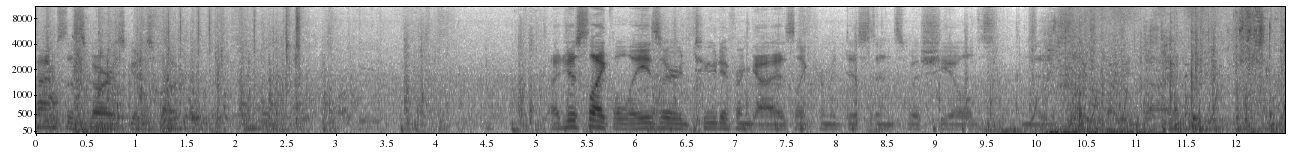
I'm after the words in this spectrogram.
sometimes the scar is good as fuck. I just like lasered two different guys like from a distance with shields and they just like fucking died.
